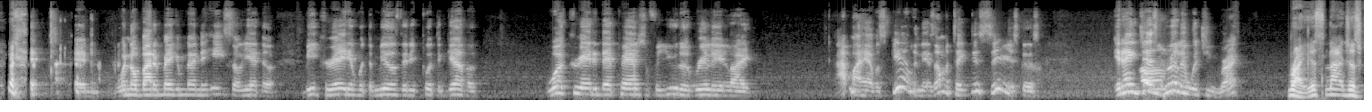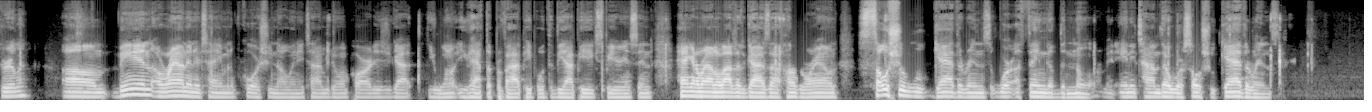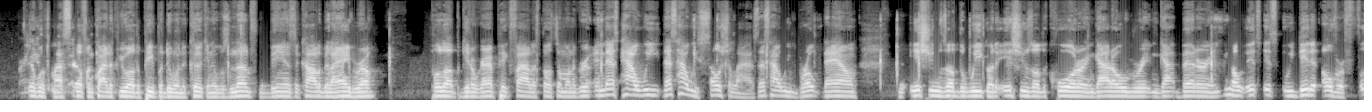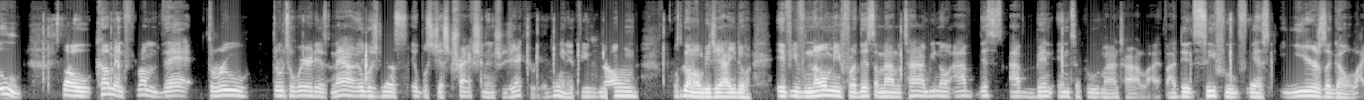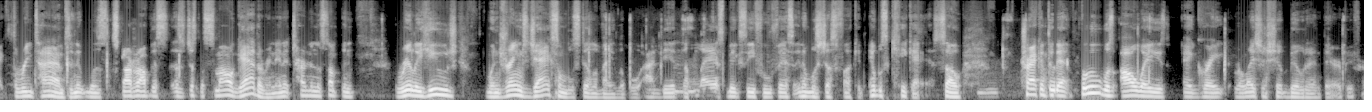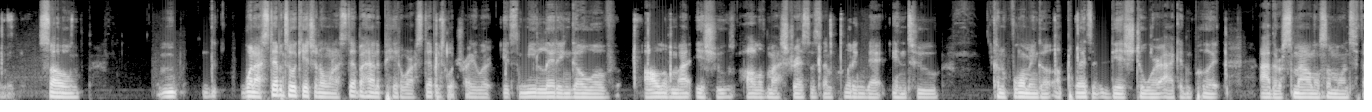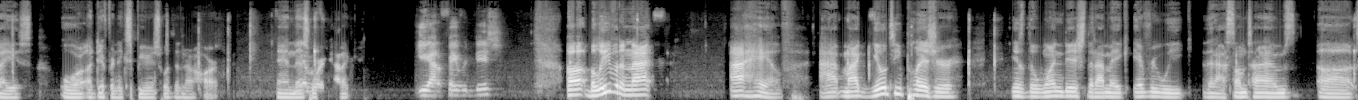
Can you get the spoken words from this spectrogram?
and when nobody make him nothing to eat, so he had to be creative with the meals that he put together. What created that passion for you to really like? I might have a skill in this. I'm gonna take this serious because it ain't just um, grilling with you, right? Right. It's not just grilling. Um, being around entertainment, of course, you know, anytime you're doing parties, you got you want you have to provide people with the VIP experience. And hanging around a lot of the guys I've hung around, social gatherings were a thing of the norm. And anytime there were social gatherings, it was myself and quite a few other people doing the cooking. It was none for Benz to call and be like, "Hey, bro, pull up, get a grab, pick file, let's throw some on the grill." And that's how we that's how we socialize. That's how we broke down the issues of the week or the issues of the quarter and got over it and got better. And you know, it's it's we did it over food. So coming from that through through to where it is now, it was just it was just traction and trajectory. Again, if you've known what's going on, BJ, how you doing? If you've known me for this amount of time, you know I've this I've been into food my entire life. I did seafood fest years ago, like three times, and it was started off as, as just a small gathering, and it turned into something really huge when Dreams Jackson was still available, I did the mm-hmm. last big seafood fest and it was just fucking, it was kick ass. So, mm-hmm. tracking through that, food was always a great relationship builder and therapy for me. So, m- when I step into a kitchen or when I step behind a pit or I step into a trailer, it's me letting go of all of my issues, all of my stresses, and putting that into conforming a, a pleasant dish to where I can put either a smile on someone's face or a different experience within their heart. And that's where it kind of. You got a favorite dish? Uh, believe it or not, I have. I my guilty pleasure is the one dish that I make every week that I sometimes uh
